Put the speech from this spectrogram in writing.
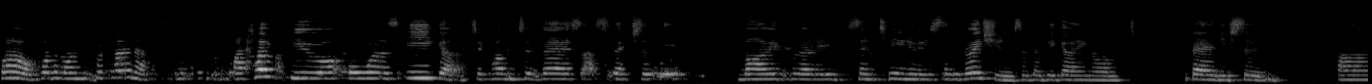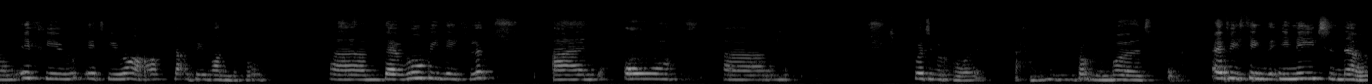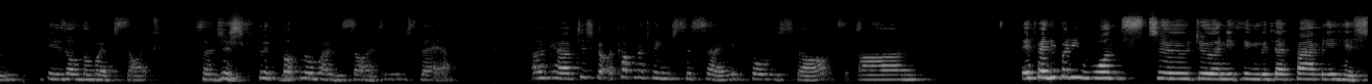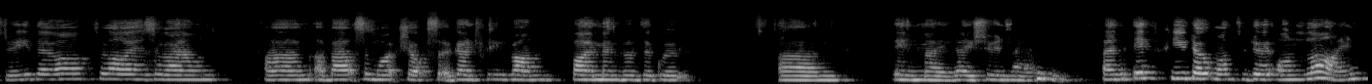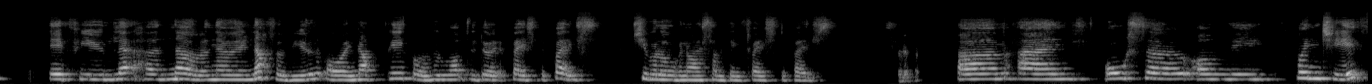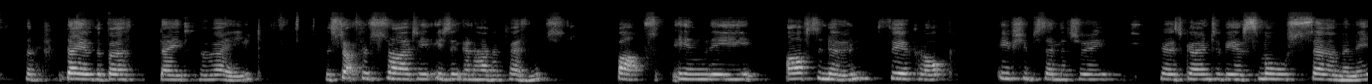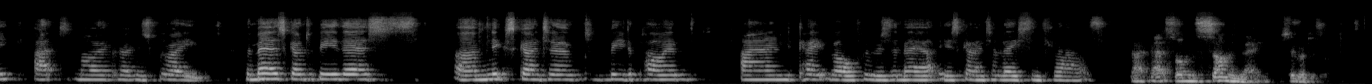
Wow, what a wonderful turnout. I hope you are all as eager to come to various aspects of the Marie Corelli centenary celebrations that will be going on fairly soon. Um, if you if you are, that would be wonderful. Um, there will be leaflets and all um, what do we call it? Forgotten word. Everything that you need to know is on the website. So just click on the website and it's there. Okay, I've just got a couple of things to say before we start. Um, if anybody wants to do anything with their family history, there are flyers around um, about some workshops that are going to be run by a member of the group um, in May, later in May. And if you don't want to do it online, if you let her know and there are enough of you or enough people who want to do it face to face, she will organise something face to face. Um, and also on the 20th, the day of the birthday parade, the Stratford Society isn't going to have a presence, but in the afternoon, three o'clock, Evesham Cemetery, there's going to be a small ceremony at Marie Corelli's grave. The mayor's going to be there, um, Nick's going to read a poem, and Kate Rolfe, who is the mayor, is going to lay some flowers. That, that's on Sunday,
